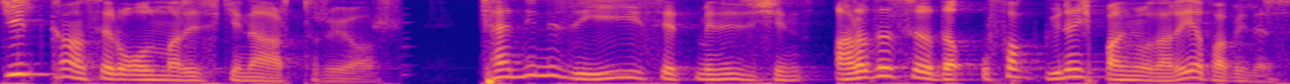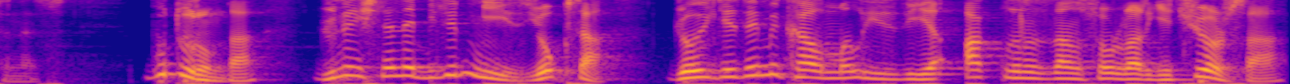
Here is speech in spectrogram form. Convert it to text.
cilt kanseri olma riskini artırıyor. Kendinizi iyi hissetmeniz için arada sırada ufak güneş banyoları yapabilirsiniz. Bu durumda güneşlenebilir miyiz yoksa gölgede mi kalmalıyız diye aklınızdan sorular geçiyorsa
